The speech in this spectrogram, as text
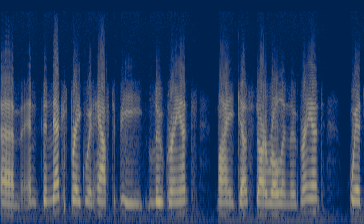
Um, and the next break would have to be Lou Grant my guest star role in Lou Grant, which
